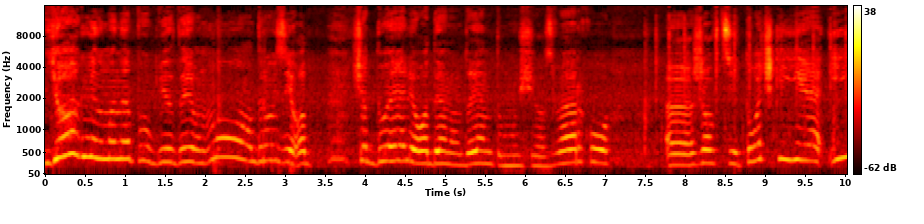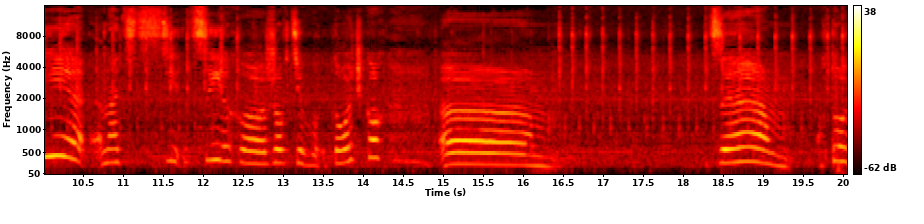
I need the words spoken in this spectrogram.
Як він мене побідив? Ну, друзі, от ще дуелі один-один, тому що зверху е, жовті точки є, і на ці, цих е, жовтих точках е, це хто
